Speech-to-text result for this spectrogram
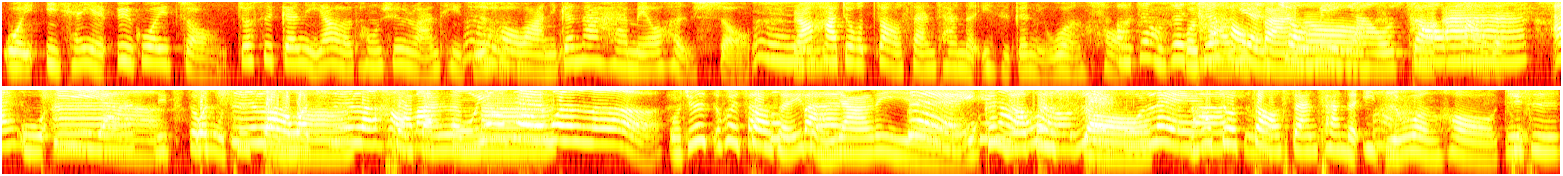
我以前也遇过一种，就是跟你要了通讯软体之后啊，嗯、你跟他还没有很熟，嗯、然后他就照三餐的一直跟你问候。哦，这种最讨厌，我觉得好烦哦，救命啊！我超怕的。安，午安呀！你吃？我吃了，我吃了，下班了吗？不要再问了。我觉得会造成一种压力耶。对，我跟你又不熟，不累，然后就照三餐的一直问候，其实。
